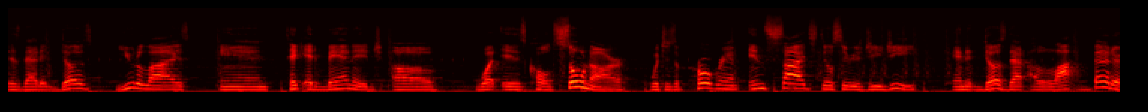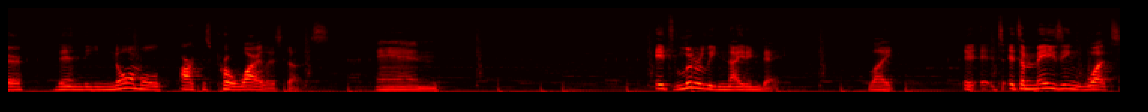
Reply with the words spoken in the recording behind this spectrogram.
is that it does utilize and take advantage of what is called Sonar, which is a program inside SteelSeries GG, and it does that a lot better than the normal Arctis Pro Wireless does. And it's literally night and day. Like, it, it's, it's amazing what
